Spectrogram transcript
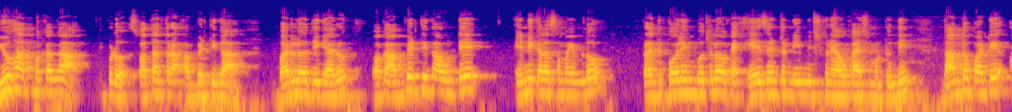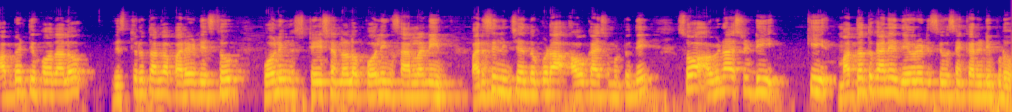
వ్యూహాత్మకంగా ఇప్పుడు స్వతంత్ర అభ్యర్థిగా బరిలో దిగారు. ఒక అభ్యర్థిగా ఉంటే ఎన్నికల సమయంలో ప్రతి పోలింగ్ బూత్లో ఒక ఏజెంట్ నియమించుకునే అవకాశం ఉంటుంది. దాంతోపాటు అభ్యర్థి హోదాలో విస్తృతంగా పర్యటిస్తూ పోలింగ్ స్టేషన్లలో పోలింగ్ సార్లని పరిశీలించేందుకు కూడా అవకాశం ఉంటుంది. సో అవినాష్ రెడ్డికి మద్దతుగానే దేవిరెడ్డి శివశంకర్ రెడ్డి ఇప్పుడు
